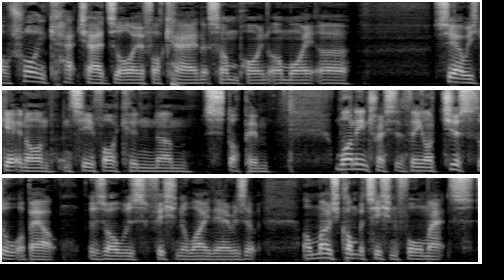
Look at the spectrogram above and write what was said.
I'll try and catch Ad's eye if I can at some point. I might uh, see how he's getting on and see if I can um, stop him. One interesting thing I just thought about as I was fishing away there is that on most competition formats,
